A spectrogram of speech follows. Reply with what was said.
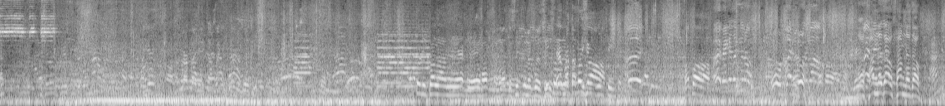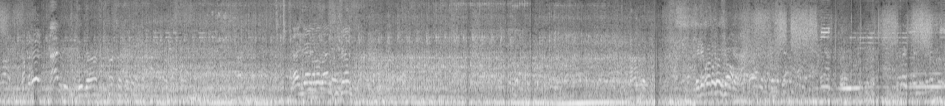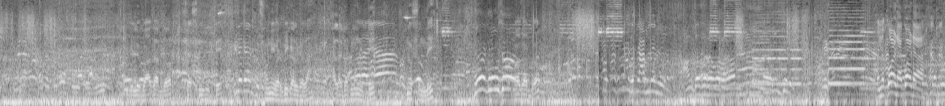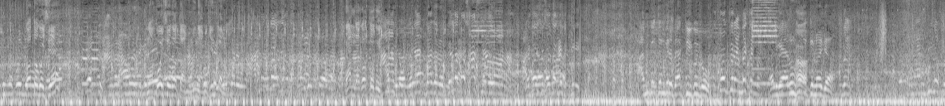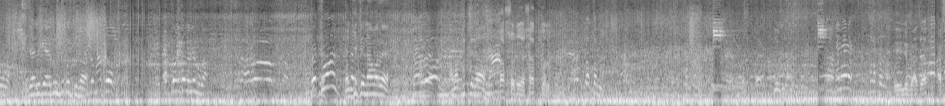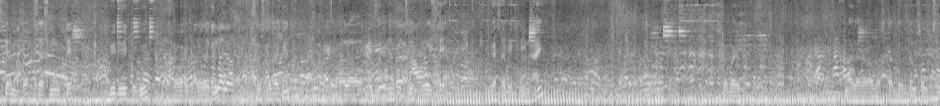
হ্যাঁ, সামনে যাও সামনে যাও। এটা কত কইছ দিলে বাজার দর, শেষ মুহূর্তে, শনিবার বিকালবেলা, খালেদার মনুটি নরসন্দি বাজার দর। মানে কয়টা কয়টা কত কইছে? না কইছে কত আমি বুঝি, আমি কিনতাম না। দামটা কত কইছে? আমি কইতাম করে ব্যাগ তুই কইব। তাহলে আর রুজু হ্যাঁ। করতো না এটা? তাহলে আর রুজু করতো না আমার না আমারে। আমার দিতে না পাঁচশো টাকা, সাত কলা। এইলে বাজার, আজকের মতো শেষ মুহূর্তে। ভিডিও টুকু সবাই ভালো থাকেন, সুস্থ থাকেন। ভালো এখনও প্রচুর রয়েছে বেচা বিক্রি নাই। সবাই বাজারের অবস্থা দুর্দাম চলছে।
